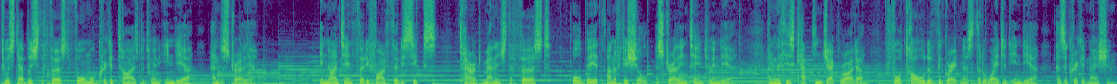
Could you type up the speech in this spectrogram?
to establish the first formal cricket ties between India and Australia. In 1935 36, Tarrant managed the first, albeit unofficial, Australian team to India, and with his captain Jack Ryder, foretold of the greatness that awaited India as a cricket nation.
